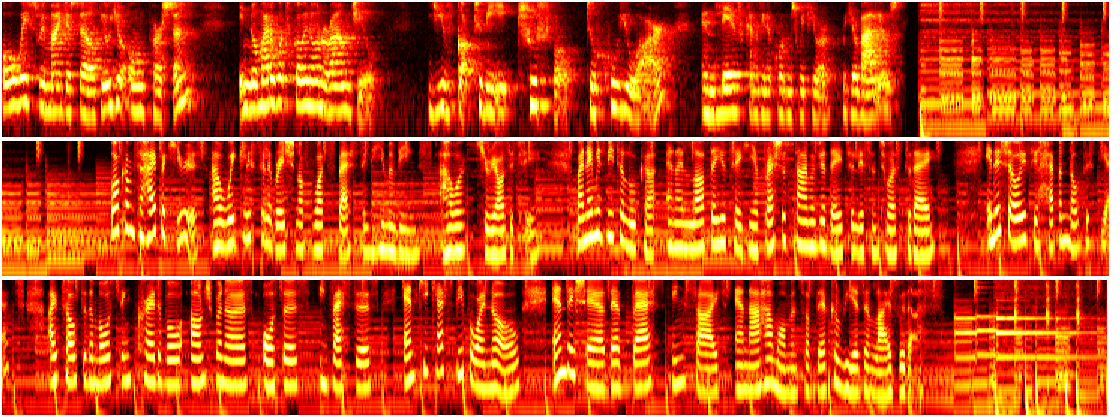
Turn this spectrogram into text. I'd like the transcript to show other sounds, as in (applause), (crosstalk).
Always remind yourself you're your own person. And no matter what's going on around you, you've got to be truthful to who you are and live kind of in accordance with your with your values. Welcome to Hyper Curious, our weekly celebration of what's best in human beings, our curiosity. My name is Mita Luca, and I love that you're taking a precious time of your day to listen to us today. In this show, if you haven't noticed yet, I talk to the most incredible entrepreneurs, authors, investors, and kick ass people I know, and they share their best insights and aha moments of their careers and lives with us.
